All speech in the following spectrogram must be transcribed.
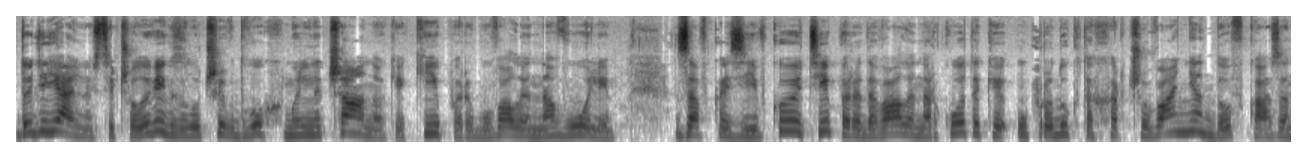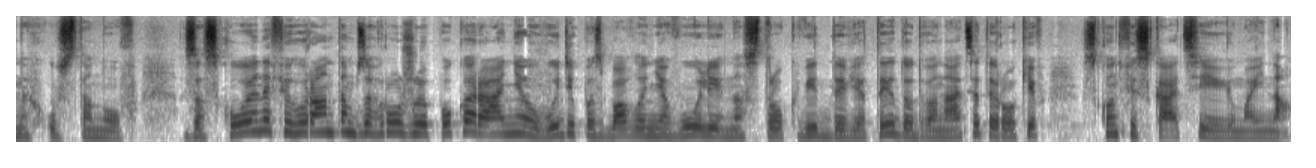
До діяльності чоловік залучив двох хмельничанок, які перебували на волі. За вказівкою ті передавали наркотики у продуктах харчування до вказаних установ. За скоєне фігурантам загрожує покарання у виді позбавлення волі на строк від 9 до 12 років з конфіскацією майна.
